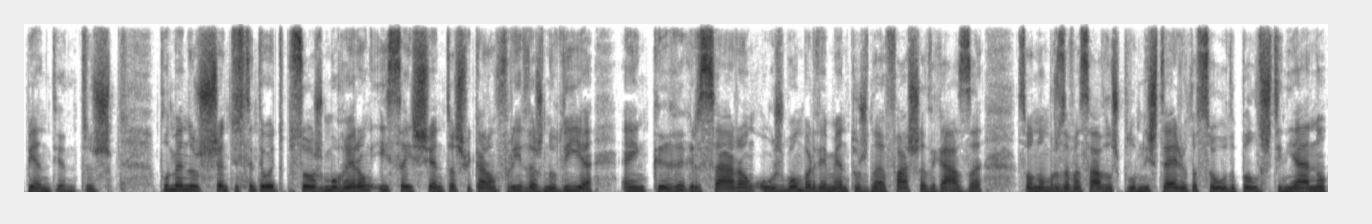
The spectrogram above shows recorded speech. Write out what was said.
pendentes. Pelo menos 178 pessoas morreram e 600 ficaram feridas no dia em que regressaram os bombardeamentos na faixa de Gaza. São números avançados pelo Ministério da Saúde palestiniano.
